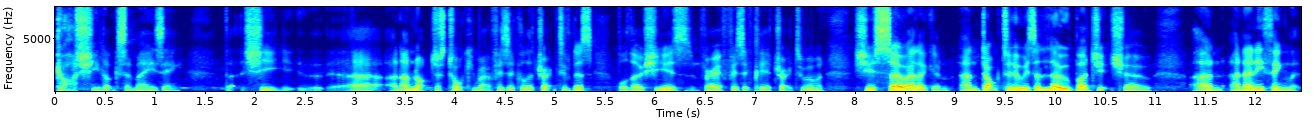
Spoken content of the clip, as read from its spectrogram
gosh, she looks amazing. She uh, and I'm not just talking about physical attractiveness, although she is a very physically attractive woman. She is so elegant, and Doctor Who is a low budget show, and and anything that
